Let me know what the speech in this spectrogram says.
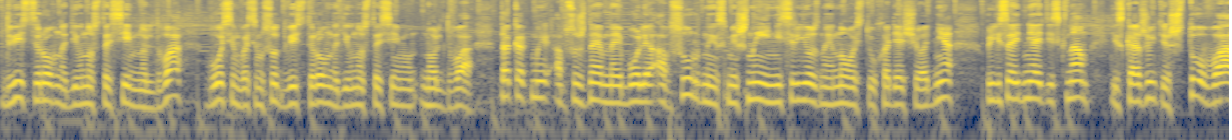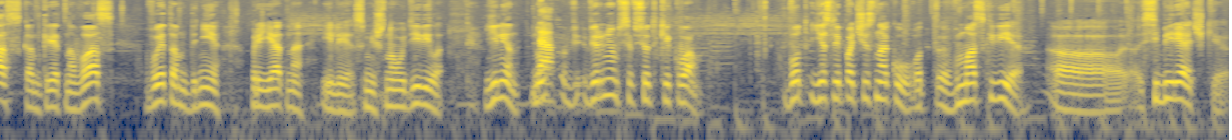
200 ровно 9702, 8 800 200 ровно 9702. Так как мы обсуждаем наиболее абсурдные, смешные, несерьезные новости уходящего дня, присоединяйтесь к нам и скажите, что вас, конкретно вас, в этом дне приятно или смешно удивило. Елен, ну, Да. в- вернемся все-таки к вам. Вот если по чесноку, вот в Москве э, сибирячки.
